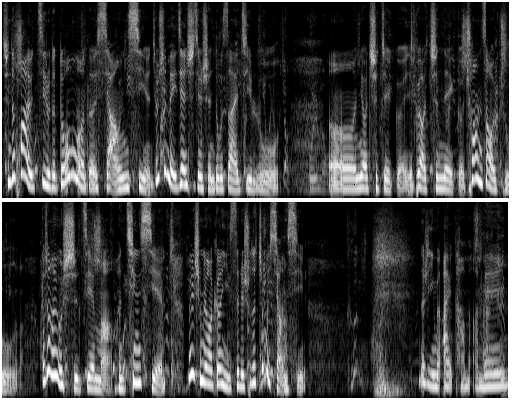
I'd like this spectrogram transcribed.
神的话语记录的多么的详细，就是每件事情神都在记录。嗯，你要吃这个，也不要吃那个。创造主好像很有时间嘛，很清闲，为什么要跟以色列说的这么详细？那是因为爱他们，阿门。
